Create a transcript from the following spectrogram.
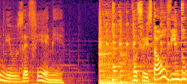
News FM. Você está ouvindo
